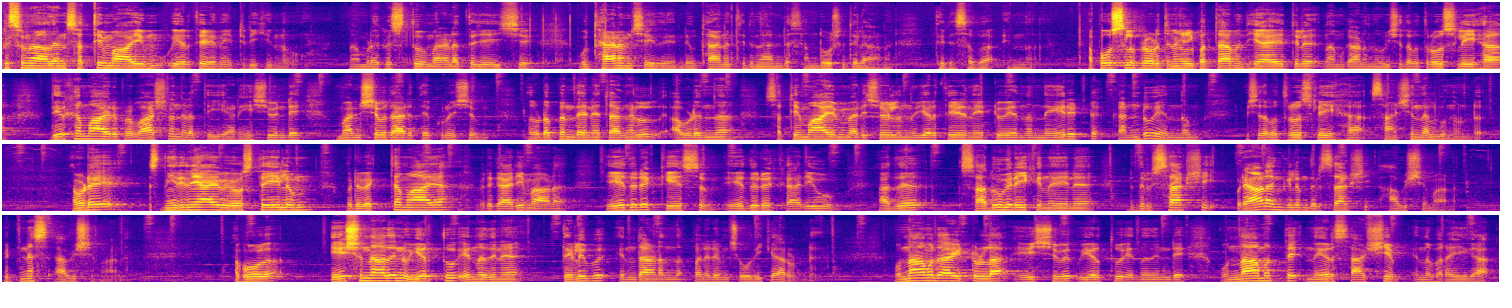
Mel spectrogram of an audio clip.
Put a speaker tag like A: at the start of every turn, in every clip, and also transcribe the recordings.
A: ക്രിസ്തുനാഥൻ സത്യമായും ഉയർത്തെഴുന്നേറ്റിരിക്കുന്നു. നമ്മുടെ ക്രിസ്തു മരണത്തെ ജയിച്ച് ഉത്ഥാനം ചെയ്തതിന്റെ ഉത്ഥാന തിരുനാളിന്റെ സന്തോഷത്തിലാണ് തിരുസഭ ഇന്ന്. അപ്പോസ്റ്റൽ പ്രവർത്തനങ്ങളിൽ പത്താം അധ്യായത്തിൽ നാം കാണുന്നു വിശുദ്ധ പത്രോസ്ലീഹ ദീർഘമായൊരു പ്രഭാഷണം നടത്തുകയാണ്. യേശുവിന്റെ മനുഷ്യവതാരത്തെക്കുറിച്ചും അതോടൊപ്പം തന്നെ തങ്ങൾ അവിടുന്ന് സത്യമായും മരിച്ചവരിൽ നിന്ന് ഉയർത്തെഴുന്നേറ്റു എന്ന് നേരിട്ട് കണ്ടു എന്നും വിശുദ്ധ പത്രോസ്ലീഹ സാക്ഷ്യം നൽകുന്നുണ്ട്. നമ്മുടെ നീതിന്യായ വ്യവസ്ഥയിലും ഒരു വ്യക്തമായ ഒരു കാര്യമാണ് ഏതൊരു കേസും ഏതൊരു കാര്യവും അത് സാധൂകരിക്കുന്നതിന് ദൃസാക്ഷി ഒരാളെങ്കിലും ദൃസാക്ഷി ആവശ്യമാണ് വിറ്റ്നസ് ആവശ്യമാണ്. അപ്പോൾ യേശുനാഥൻ ഉയർത്തു എന്നതിന് തെളിവ് എന്താണെന്ന് പലരും ചോദിക്കാറുണ്ട്. ഒന്നാമതായിട്ടുള്ള യേശു ഉയർത്തു എന്നതിന്റെ ഒന്നാമത്തെ നേർസാക്ഷ്യം എന്ന് പറയുക.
